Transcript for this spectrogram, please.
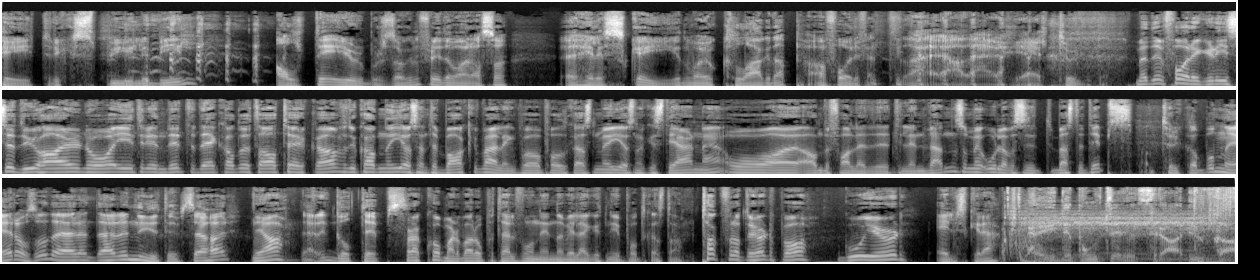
høytrykksspylebil. Alltid i julebordsesongen, fordi det var altså Hele Skøyen var jo clogged up av fårefett. Nei, ja, Det er jo helt tullete. Men det fåregliset du har nå i trynet ditt, det kan du ta tørk av. Du kan gi oss en tilbakemelding på podkasten med å gi oss noen stjerner, og eh, anbefale det til en venn, som er Olavs sitt beste tips. Trykk abonner også. Det er, det er det nye tipset jeg har. Ja, Det er et godt tips. for da kommer det bare opp på telefonen din når vi legger ut nye podkaster. Takk for at du hørte på. God jul. Elsker deg. Høydepunkter fra uka.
